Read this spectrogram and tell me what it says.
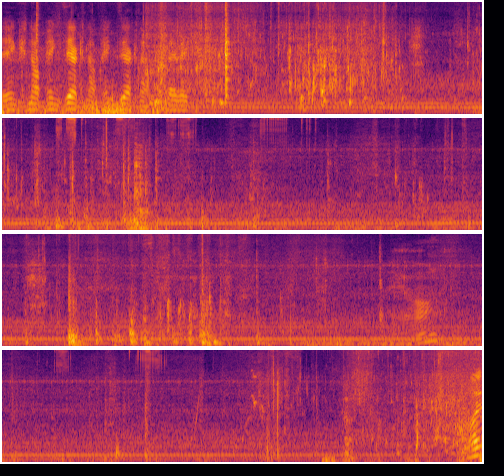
Der hängt knapp, hängt sehr knapp, hängt sehr knapp. Schnell weg. Ja. Jawohl.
